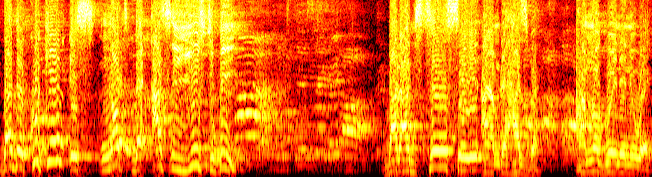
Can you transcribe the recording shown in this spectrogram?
That the cooking is not the as it used to be. But I'm still saying I am the husband. I'm not going anywhere.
